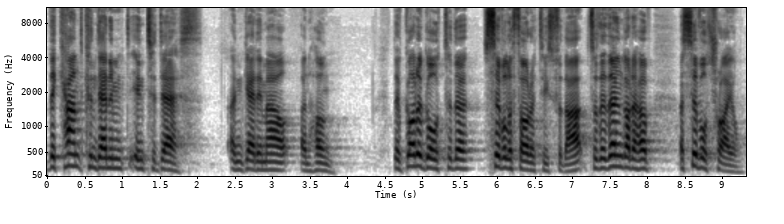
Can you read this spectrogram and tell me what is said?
they can't condemn him into death and get him out and hung. They've got to go to the civil authorities for that. So they then got to have a civil trial.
